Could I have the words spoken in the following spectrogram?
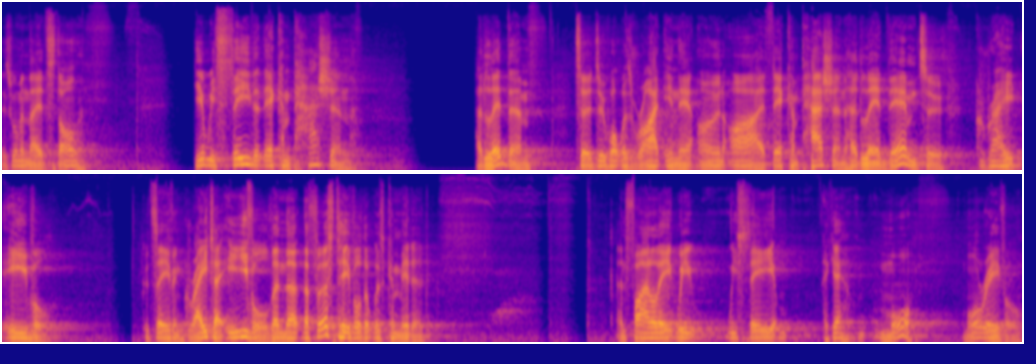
This woman they had stolen. Here we see that their compassion had led them to do what was right in their own eye. Their compassion had led them to great evil. Could say even greater evil than the, the first evil that was committed. And finally, we, we see, again, more, more evil.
